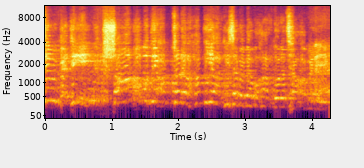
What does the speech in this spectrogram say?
সিম্পেথি সহানুভূতি অর্জনের হাতিয়ার হিসেবে ব্যবহার করেছে আওয়ামী লীগ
